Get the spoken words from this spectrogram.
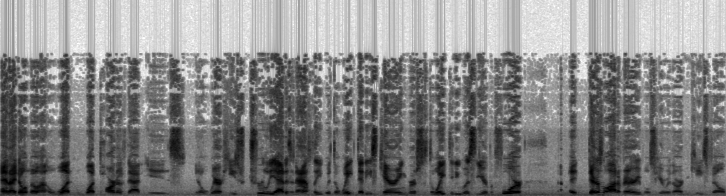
And I don't know how, what what part of that is, you know, where he's truly at as an athlete with the weight that he's carrying versus the weight that he was the year before. It, there's a lot of variables here with Arden Key's film.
